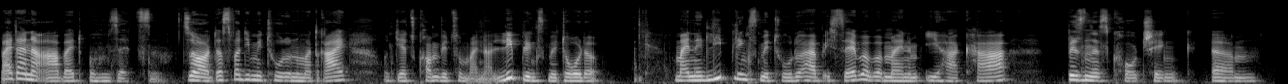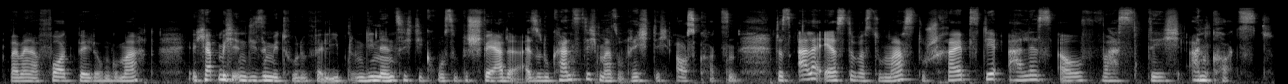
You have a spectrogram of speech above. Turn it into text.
bei deiner Arbeit umsetzen. So, das war die Methode Nummer drei. Und jetzt kommen wir zu meiner Lieblingsmethode. Meine Lieblingsmethode habe ich selber bei meinem IHK Business Coaching ähm, bei meiner Fortbildung gemacht. Ich habe mich in diese Methode verliebt und die nennt sich die große Beschwerde. Also du kannst dich mal so richtig auskotzen. Das allererste, was du machst, du schreibst dir alles auf, was dich ankotzt.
